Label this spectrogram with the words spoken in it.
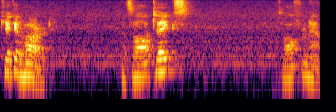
kick it hard. That's all it takes. That's all for now.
